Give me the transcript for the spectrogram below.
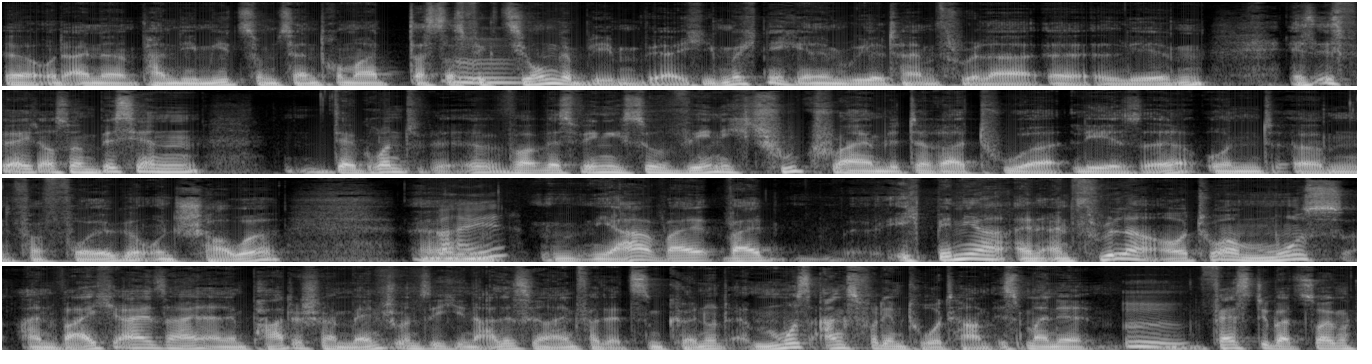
äh, und eine Pandemie zum Zentrum hat, dass das mm. Fiktion geblieben wäre. Ich, möchte nicht in einem Realtime-Thriller äh, leben. Es ist vielleicht auch so ein bisschen der Grund, äh, weswegen ich so wenig True Crime Literatur lese und ähm, verfolge und schaue. Ähm, weil? Ja, weil, weil ich bin ja ein, ein Thriller-Autor, muss ein Weichei sein, ein empathischer Mensch und sich in alles hineinversetzen können und muss Angst vor dem Tod haben, ist meine mm. feste Überzeugung.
